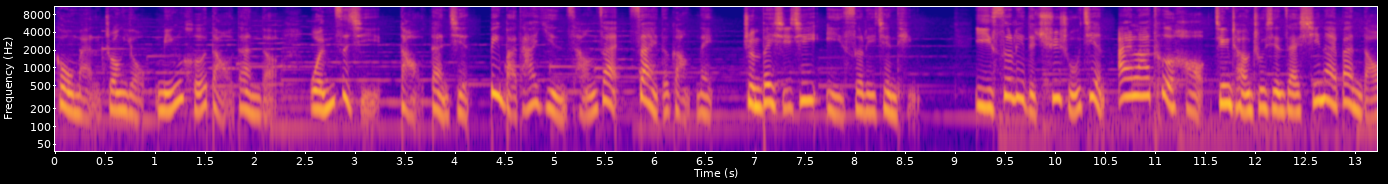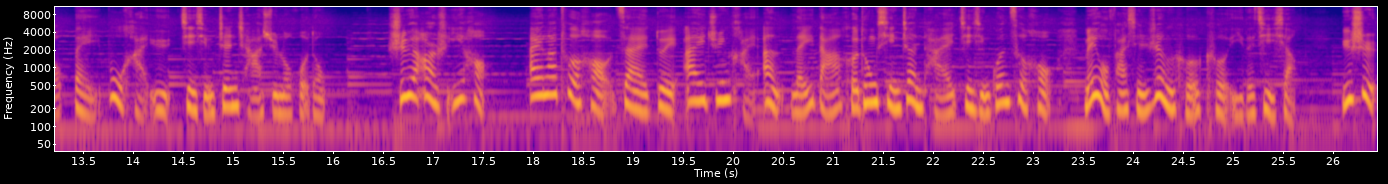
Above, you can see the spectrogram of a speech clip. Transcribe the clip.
购买了装有冥河导弹的文字级导弹舰，并把它隐藏在塞德港内，准备袭击以色列舰艇。以色列的驱逐舰埃拉特号经常出现在西奈半岛北部海域进行侦察巡逻活动。十月二十一号。埃拉特号在对埃军海岸雷达和通信站台进行观测后，没有发现任何可疑的迹象，于是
